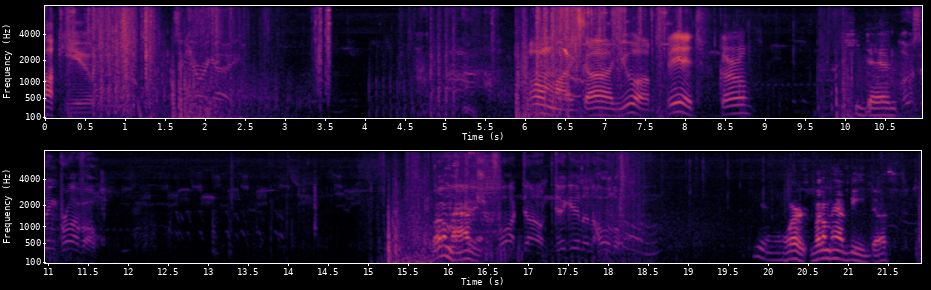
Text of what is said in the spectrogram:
Fuck you. Securing A. Oh my god, you a bitch, girl. She did. Losing Bravo. Let them have it. Locked down. Dig in and hold them. Yeah, work. Let them have B, Dust. I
